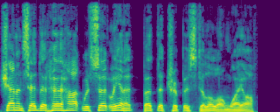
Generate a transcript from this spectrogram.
Shannon said that her heart was certainly in it, but the trip is still a long way off.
